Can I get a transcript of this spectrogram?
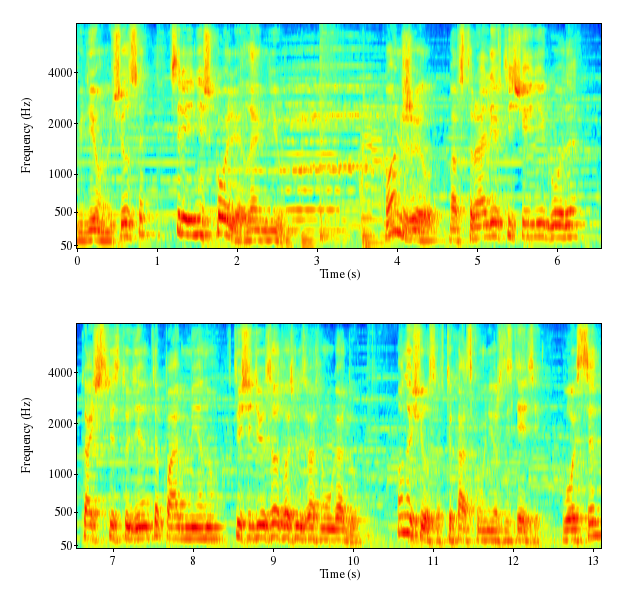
где он учился в средней школе Лэнгвью. Он жил в Австралии в течение года в качестве студента по обмену в 1988 году. Он учился в Техасском университете Остин,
